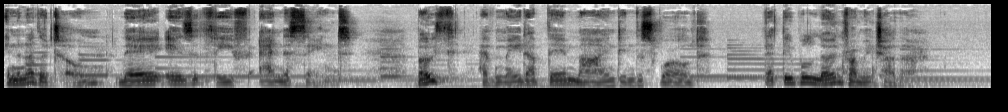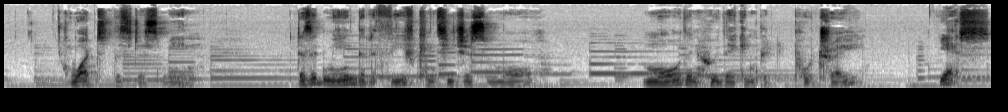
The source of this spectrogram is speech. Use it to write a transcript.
in another tone, there is a thief and a saint. Both have made up their mind in this world that they will learn from each other. What does this mean? Does it mean that a thief can teach us more? More than who they can portray? Yes,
